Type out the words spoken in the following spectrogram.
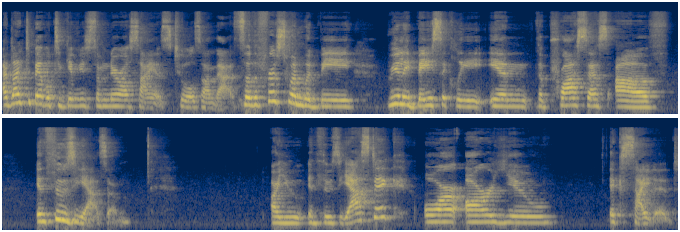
I'd like to be able to give you some neuroscience tools on that. So the first one would be really basically in the process of enthusiasm. Are you enthusiastic or are you excited?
